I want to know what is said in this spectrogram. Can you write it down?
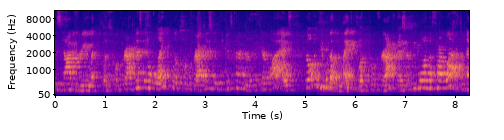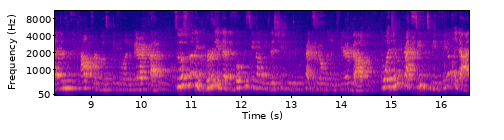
does not agree with political correctness. They don't like political correctness. They think it's kind of ruining their lives. The only people that like political correctness are people on the far left, and that doesn't account for most people in America. So it's really hurting them focusing on these issues that Democrats don't really care about. And what Democrats seem to be failing at,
